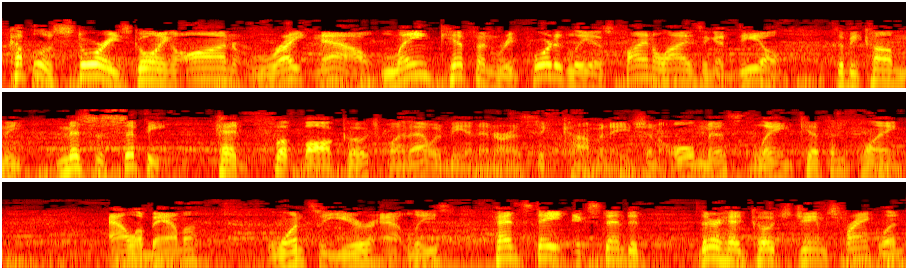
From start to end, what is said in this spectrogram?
a couple of stories going on right now. Lane Kiffin reportedly is finalizing a deal to become the Mississippi head football coach. Boy, that would be an interesting combination. Ole Miss, Lane Kiffin playing Alabama once a year at least. Penn State extended their head coach James Franklin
